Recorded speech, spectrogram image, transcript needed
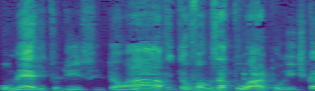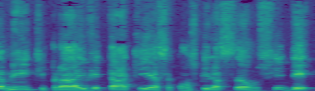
o mérito disso. Então, ah, então vamos atuar politicamente para evitar que essa conspiração se dê.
